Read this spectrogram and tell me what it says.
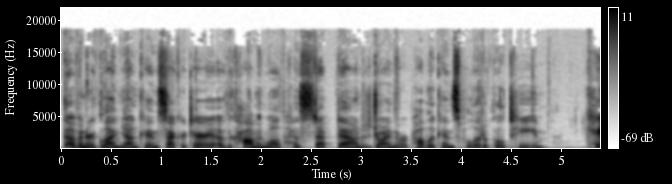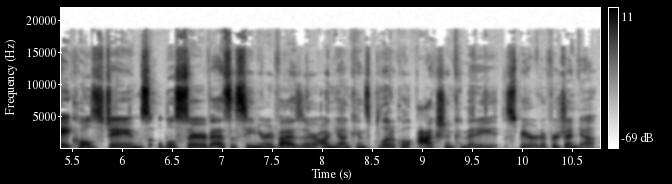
Governor Glenn Youngkin, Secretary of the Commonwealth, has stepped down to join the Republicans' political team. Kay Coles James will serve as a senior advisor on Youngkin's Political Action Committee, Spirit of Virginia.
